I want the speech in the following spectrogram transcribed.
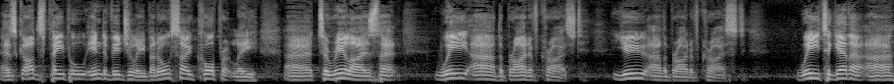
as God's people individually, but also corporately, uh, to realize that we are the bride of Christ. You are the bride of Christ. We together are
